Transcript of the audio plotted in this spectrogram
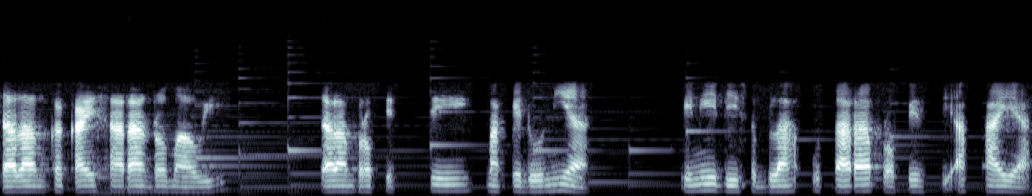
dalam Kekaisaran Romawi dalam provinsi Makedonia. Ini di sebelah utara provinsi Akaya.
